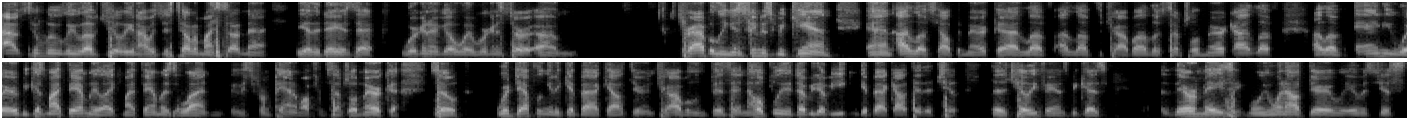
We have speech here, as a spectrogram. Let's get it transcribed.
absolutely love Chile, and I was just telling my son that the other day is that we're gonna go and we're gonna start um, traveling as soon as we can. And i love south america. I love i love to travel. I love central america. I love i love anywhere because my family like my family's a latin it's from panama from central america. So we're definitely going to get back out there and travel and visit, and hopefully the WWE can get back out there to, Chile, the Chile fans because they're amazing. When we went out there, it was just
